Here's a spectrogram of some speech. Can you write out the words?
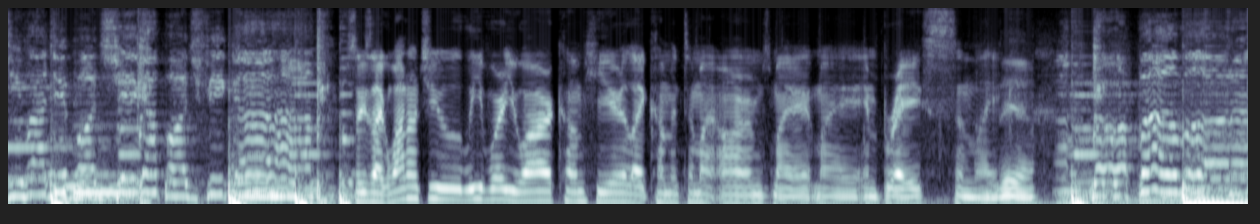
Pode invadir, pode chegar, pode ficar. So he's like, why don't you leave where you are, come here, like come into my arms, my my embrace, and like Yeah. Não apavora.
